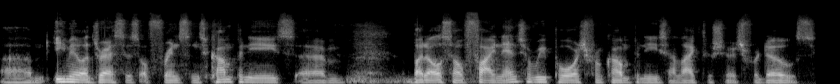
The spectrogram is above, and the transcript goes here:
um, email addresses of, for instance, companies, um, but also financial reports from companies. I like to search for those.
